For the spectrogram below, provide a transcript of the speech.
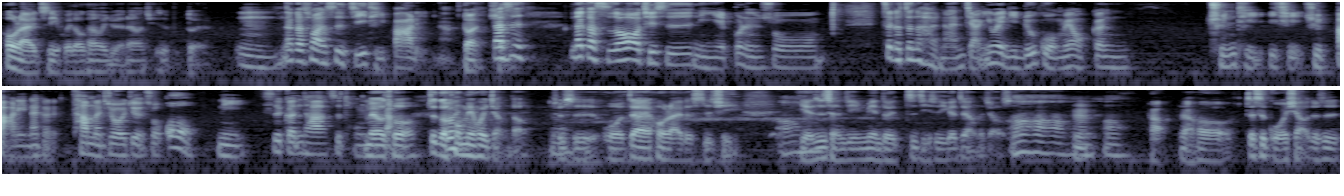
后来自己回头看会觉得那样其实不对，嗯，那个算是集体霸凌啊。对，但是那个时候其实你也不能说这个真的很难讲，因为你如果没有跟群体一起去霸凌那个人，他们就会觉得说，哦，你是跟他是同没有错，这个后面会讲到，就是我在后来的时期哦，也是曾经面对自己是一个这样的角色。哦，哦哦嗯。哦，好，然后这是国小，就是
